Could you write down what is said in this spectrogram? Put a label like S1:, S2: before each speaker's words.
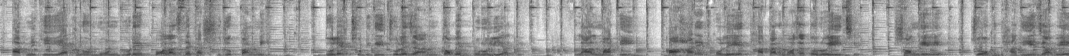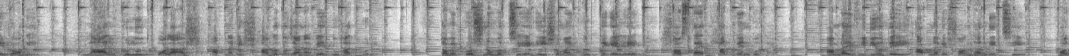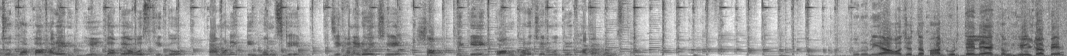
S1: আপনি কি এখনও মন ভরে পলাশ দেখার সুযোগ পাননি? দোলের ছুটিতেই চলে যান তবে পুরুলিয়াতে। লাল মাটি, পাহাড়ের কোলে থাকার মজা তো রয়েইছে। সঙ্গে চোখ ধাঁধিয়ে যাবে রঙে। লাল হলুদ পলাশ আপনাকে স্বাগত জানাবে দুহাত ভরে। তবে প্রশ্ন হচ্ছে, এই সময় ঘুরতে গেলে সস্তায় থাকবেন কোথায়? আমরা এই ভিডিওতেই আপনাকে সন্ধান দিচ্ছি অযোধ্যা পাহাড়ের হিল টপে অবস্থিত এমন একটি হোমস্টে যেখানে রয়েছে সব থেকে কম খরচের মধ্যে থাকার ব্যবস্থা।
S2: পুরুলিয়া অযোধ্যা পাহাড় ঘুরতে এলে একদম হিল টপে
